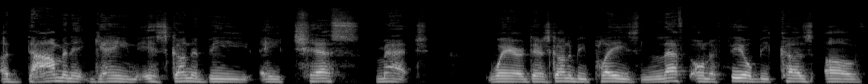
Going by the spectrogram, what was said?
a dominant game. It's going to be a chess match where there's going to be plays left on the field because of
